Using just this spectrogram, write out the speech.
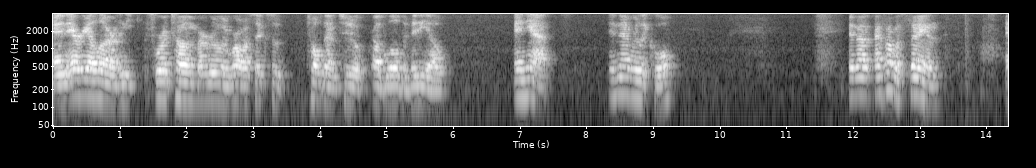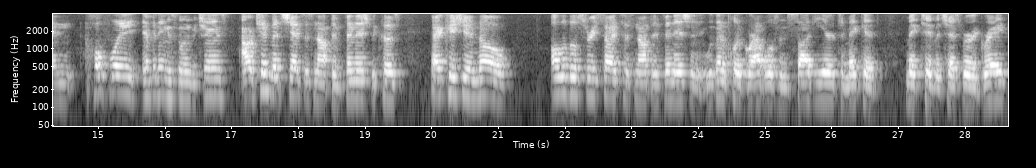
And Ariella and Squirtle, Maru, and Raw 6 told them to upload the video. And yeah, isn't that really cool? And uh, as I was saying, and hopefully everything is going to be changed. Our Tidmouth sheds has not been finished because, in case you know, all of those three sides has not been finished, and we're going to put gravels inside here to make it make Tidmouth sheds very great,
